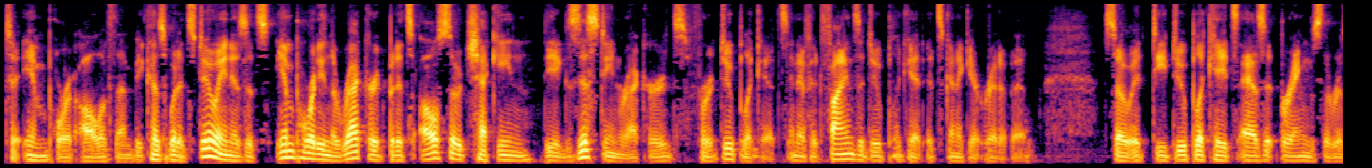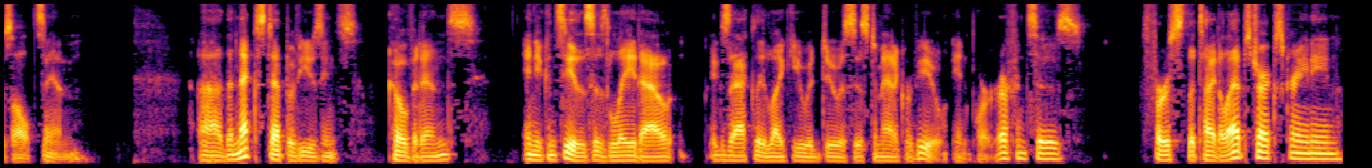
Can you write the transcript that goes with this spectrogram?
to import all of them because what it's doing is it's importing the record, but it's also checking the existing records for duplicates. And if it finds a duplicate, it's going to get rid of it. So it deduplicates as it brings the results in. Uh, the next step of using Covidence, and you can see this is laid out exactly like you would do a systematic review. Import references, first the title abstract screening,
